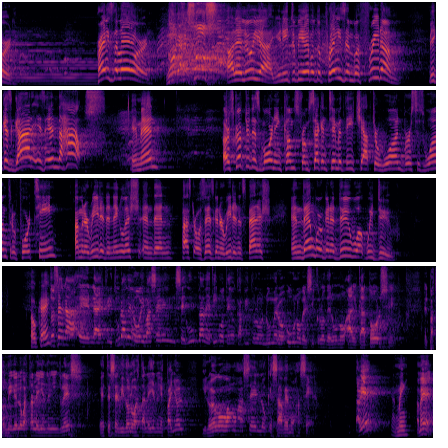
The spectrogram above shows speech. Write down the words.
Lord. Praise the Lord. Gloria a Jesús. Hallelujah. You need to be able to praise Him with freedom because God is in the house. Amen. Our scripture this morning comes from 2 Timothy chapter 1 verses 1 through 14. I'm going to read it in English and then Pastor Jose is going to read it in Spanish and then we're going to do what we do. Okay? Entonces la, eh, la escritura de hoy va a ser en segunda de Timoteo, capítulo número 1, versículos del 1 al 14. El pastor Miguel lo va a estar leyendo en inglés, este servidor lo va a estar leyendo en español y luego vamos a hacer lo que sabemos hacer. ¿Está bien? Amén. Amén.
